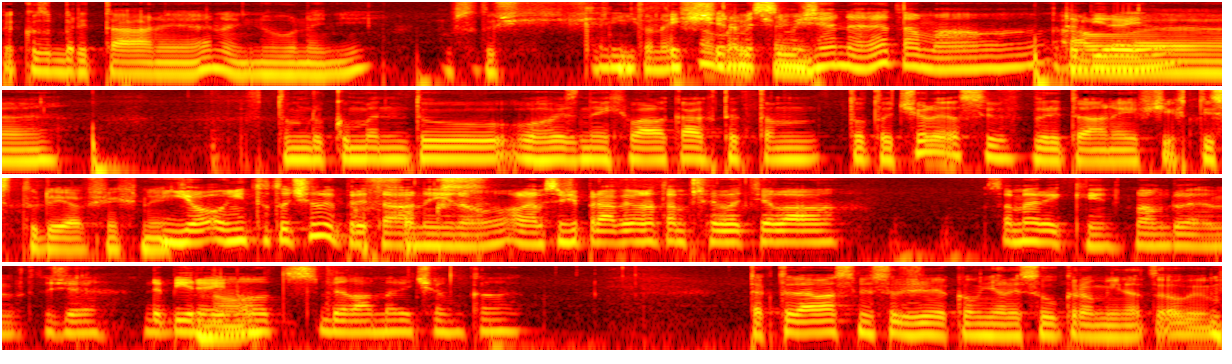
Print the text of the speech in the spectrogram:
jako z Británie, není, nebo není? Se to všichni to Fisher, myslím, že ne, tam má Ale v tom dokumentu o hvězdných válkách, tak tam to točili asi v Británii, všech ty studia všechny. Jo, oni to točili v Británii, no, ale já myslím, že právě ona tam přiletěla z Ameriky, mám dojem, protože Debbie no. Reynolds no. byla američanka. Tak to dává smysl, že jako měli soukromí na to, abym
